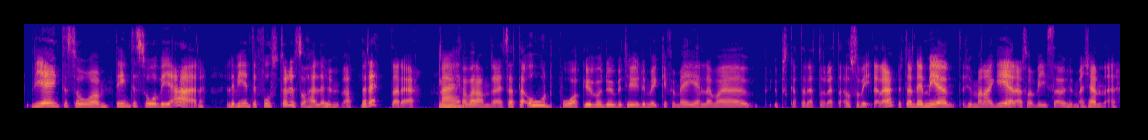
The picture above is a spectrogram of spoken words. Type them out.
vi är inte så, det är inte så vi är. Eller vi är inte fostrade så heller, hur, att berätta det Nej. för varandra. Sätta ord på, gud vad du betyder mycket för mig eller vad jag uppskattar detta och detta och så vidare. Utan det är mer hur man agerar som visar hur man känner,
